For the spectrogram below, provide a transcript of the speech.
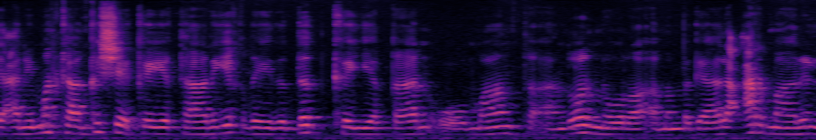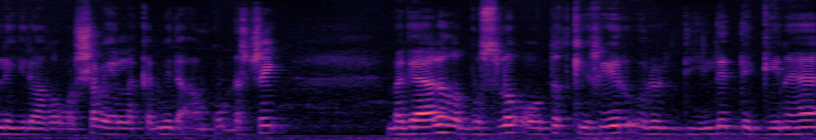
yacni markaan ka sheekeeyo taariikhdayda dadka yaqaan oo maanta aan la noolaa ama magaalo carmaale la yidhaahdo oo shabeelle kamida aan ku dhashay. Magaalada buslo oo dadkii reer ololdiin la deganaa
